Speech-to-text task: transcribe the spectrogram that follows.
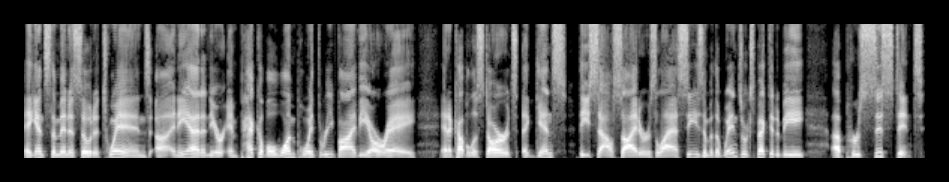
against the Minnesota Twins. Uh, and he had a near impeccable 1.35 ERA in a couple of starts against the Southsiders last season. But the wins are expected to be a persistent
